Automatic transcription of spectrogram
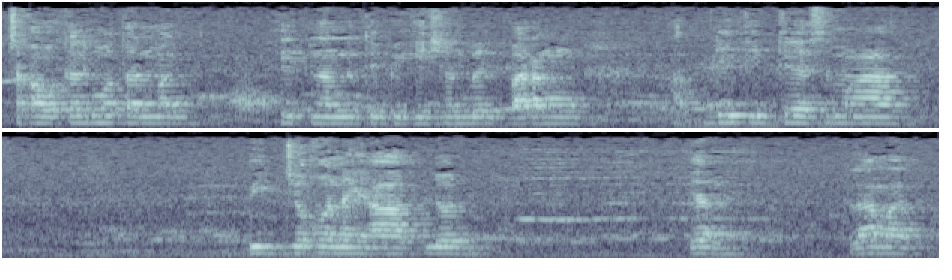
Tsaka huwag kalimutan mag-hit ng notification bell parang updated kayo sa mga video ko na i-upload. Yan. Salamat.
